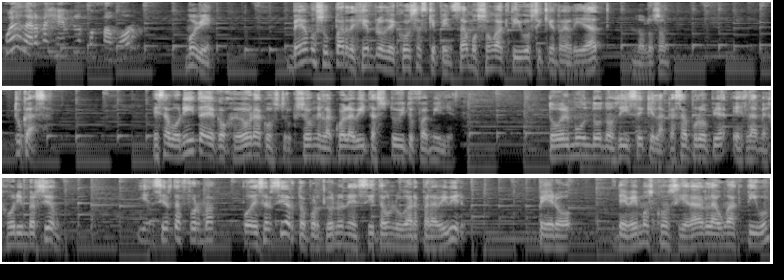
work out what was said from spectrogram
¿Puedes darme ejemplos, por favor? Muy bien. Veamos un par de ejemplos de cosas que pensamos son activos y que en realidad no lo son. Tu casa. Esa bonita y acogedora construcción en la cual habitas tú y tu familia. Todo el mundo nos dice que la casa propia es la mejor inversión. Y en cierta forma puede ser cierto porque uno necesita un lugar para vivir. Pero, ¿debemos considerarla un activo?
